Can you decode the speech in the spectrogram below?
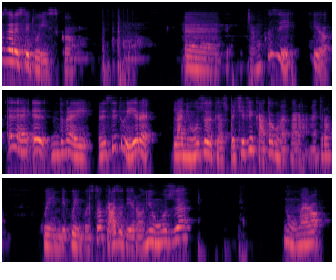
cosa restituisco? Eh, facciamo così, io e, e dovrei restituire la news che ho specificato come parametro. Quindi qui in questo caso dirò news numero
